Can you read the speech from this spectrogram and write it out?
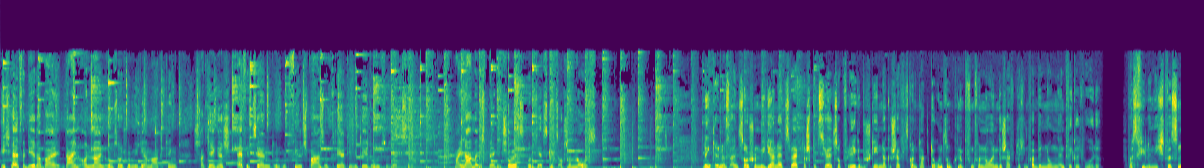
Ich helfe dir dabei, dein Online- und Social Media Marketing strategisch, effizient und mit viel Spaß und Kreativität umzusetzen. Mein Name ist Birgit Schulz und jetzt geht's auch schon los. LinkedIn ist ein Social-Media-Netzwerk, das speziell zur Pflege bestehender Geschäftskontakte und zum Knüpfen von neuen geschäftlichen Verbindungen entwickelt wurde. Was viele nicht wissen,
